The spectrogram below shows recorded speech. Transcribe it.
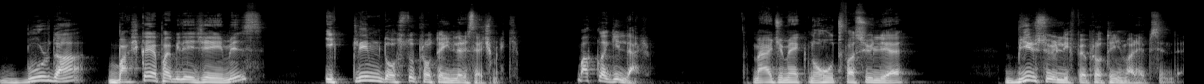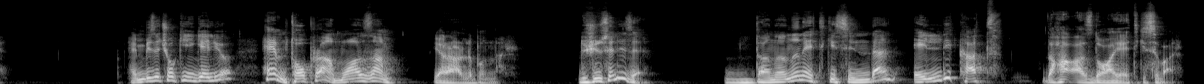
burada başka yapabileceğimiz iklim dostu proteinleri seçmek. Baklagiller, mercimek, nohut, fasulye, bir sürü lif ve protein var hepsinde. Hem bize çok iyi geliyor hem toprağa muazzam yararlı bunlar. Düşünsenize dananın etkisinden 50 kat daha az doğaya etkisi var.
